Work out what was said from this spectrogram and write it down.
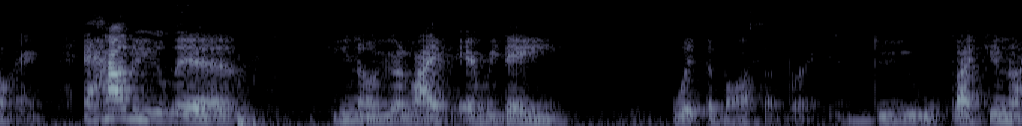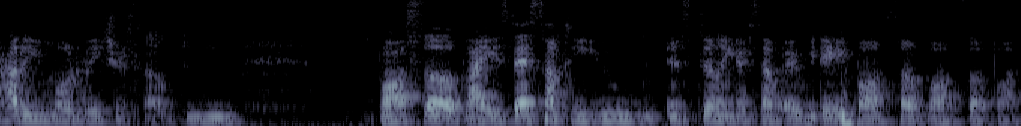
Okay. And how do you live, you know, your life every day with the boss up brand? Do you like, you know, how do you motivate yourself? Do you boss up? Like, is that something you instill in yourself every day? Boss up, boss up, boss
